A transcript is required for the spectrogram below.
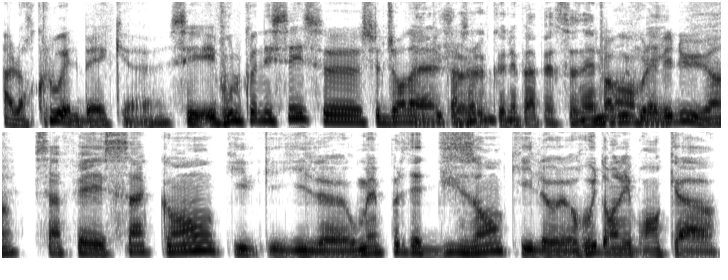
à leur clouer le bec. Et vous le connaissez, ce, ce Jordan ben, Peterson Je ne le connais pas personnellement. Enfin, vous, l'avez lu. Hein. Ça fait cinq ans qu'il, ou même peut-être dix ans qu'il rue dans les brancards.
